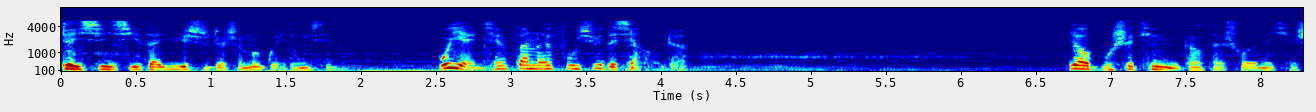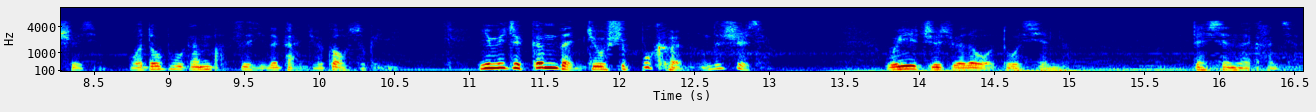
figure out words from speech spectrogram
这信息在预示着什么鬼东西呢？我眼前翻来覆去的想着，要不是听你刚才说的那些事情，我都不敢把自己的感觉告诉给你，因为这根本就是不可能的事情。我一直觉得我多心了，但现在看起来，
